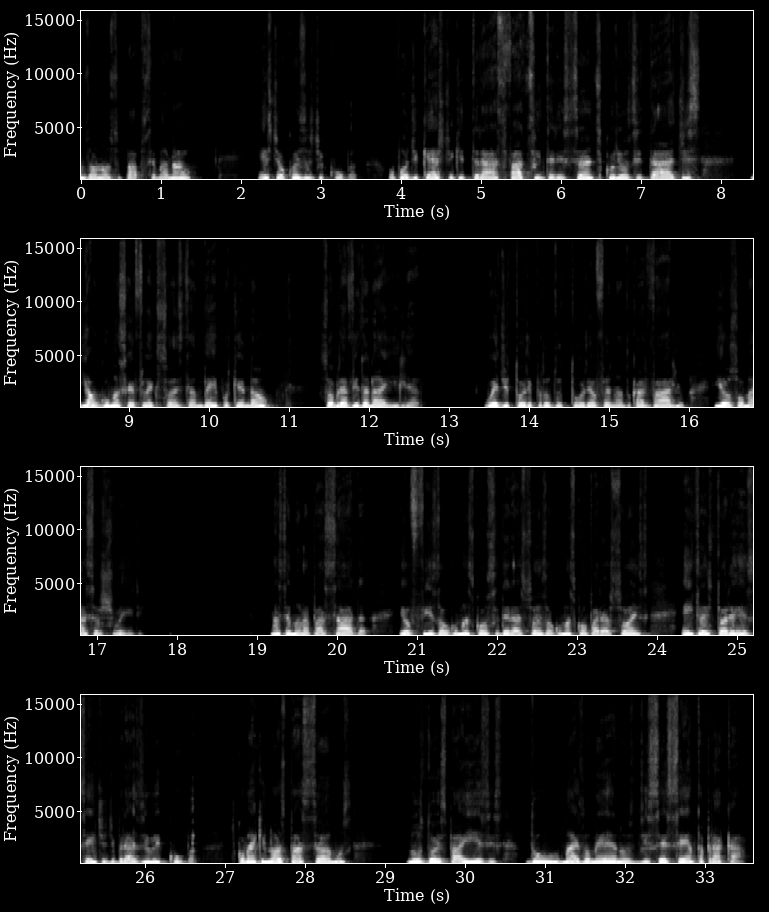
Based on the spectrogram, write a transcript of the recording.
Vamos ao nosso papo semanal? Este é o Coisas de Cuba, o podcast que traz fatos interessantes, curiosidades e algumas reflexões também, por que não, sobre a vida na ilha. O editor e produtor é o Fernando Carvalho e eu sou Márcia Chueire. Na semana passada, eu fiz algumas considerações, algumas comparações entre a história recente de Brasil e Cuba, de como é que nós passamos nos dois países do mais ou menos de 60 para cá.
